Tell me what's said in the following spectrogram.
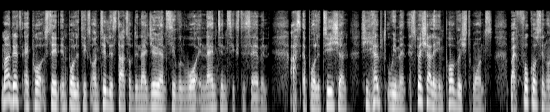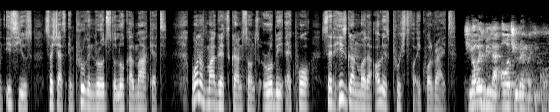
Margaret Ekpo stayed in politics until the start of the Nigerian Civil War in 1967. As a politician, she helped women, especially impoverished ones, by focusing on issues such as improving roads to local markets. One of Margaret's grandsons, Roby Ekpo, said his grandmother always pushed for equal rights. She always believed that all children were equal,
